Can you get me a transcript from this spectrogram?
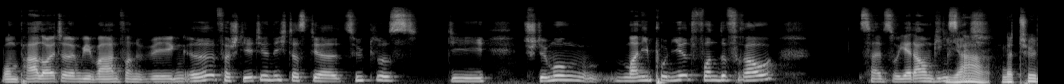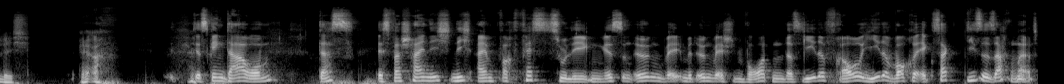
Wo ein paar Leute irgendwie waren von wegen, äh, versteht ihr nicht, dass der Zyklus die Stimmung manipuliert von der Frau? Ist halt so, ja, darum ging es Ja, nicht. natürlich. Ja. Es ging darum, dass es wahrscheinlich nicht einfach festzulegen ist in irgendwel mit irgendwelchen Worten, dass jede Frau jede Woche exakt diese Sachen hat,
